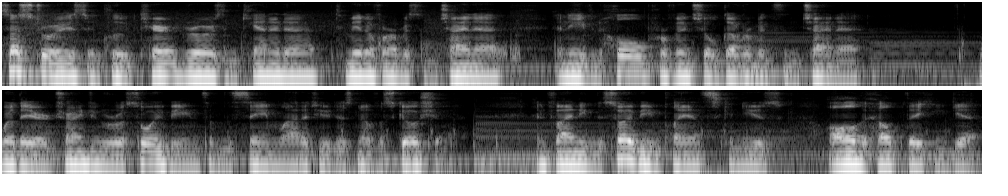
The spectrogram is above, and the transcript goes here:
Such stories include carrot growers in Canada, tomato farmers in China, and even whole provincial governments in China, where they are trying to grow soybeans on the same latitude as Nova Scotia, and finding the soybean plants can use all the help they can get.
